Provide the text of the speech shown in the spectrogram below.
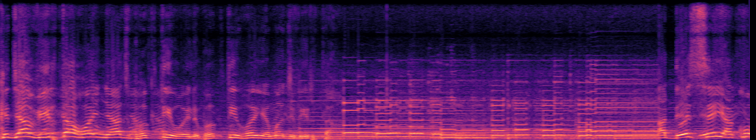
કે જ્યાં વીરતા હોય ત્યાં જ ભક્તિ હોય ને ભક્તિ હોય એમાં જ વીરતા. હોય આ દેશ છે આખો?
